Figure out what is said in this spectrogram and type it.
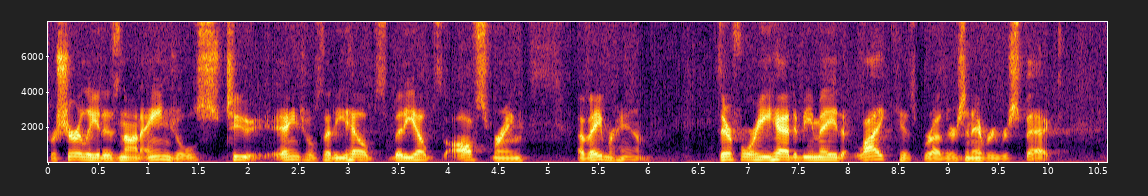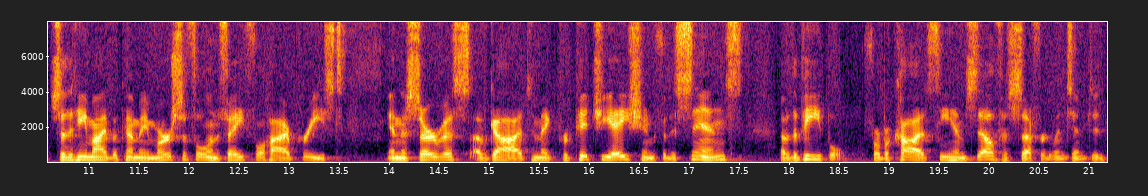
For surely it is not angels, to angels that he helps, but he helps the offspring of Abraham. Therefore he had to be made like his brothers in every respect, so that he might become a merciful and faithful high priest in the service of God to make propitiation for the sins of the people. For because he himself has suffered when tempted,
